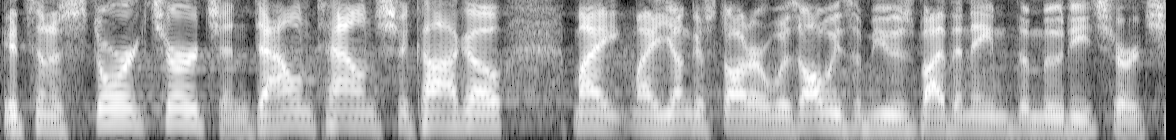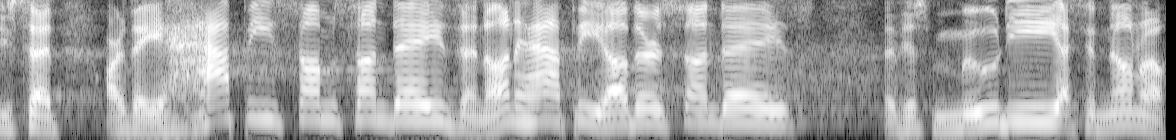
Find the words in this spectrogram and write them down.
It's an historic church in downtown Chicago. My, my youngest daughter was always amused by the name the Moody Church. She said, Are they happy some Sundays and unhappy other Sundays? They're just moody. I said, no, no.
